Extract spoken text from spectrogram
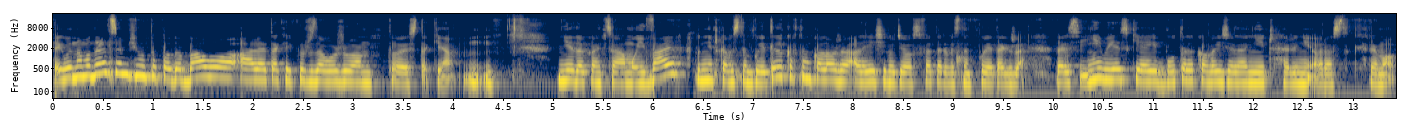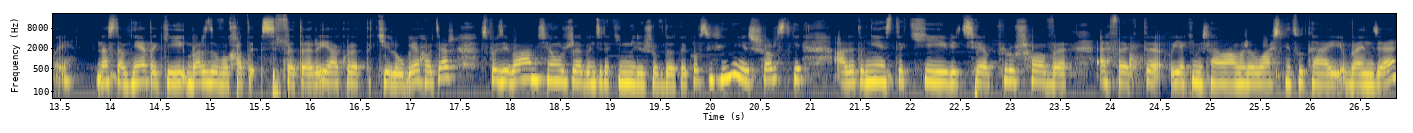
Jakby na modelce mi się to podobało, ale tak jak już założyłam, to jest takie... Nie do końca mój vibe. Spódniczka występuje tylko w tym kolorze, ale jeśli chodzi o sweter, występuje także w wersji niebieskiej, butelkowej zieleni, czerni oraz kremowej. Następnie taki bardzo włochaty sweter. Ja akurat taki lubię, chociaż spodziewałam się, że będzie taki milszy w dotyku. W sensie nie jest szorstki, ale to nie jest taki, wiecie, pluszowy efekt, jaki myślałam, że właśnie tutaj będzie.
